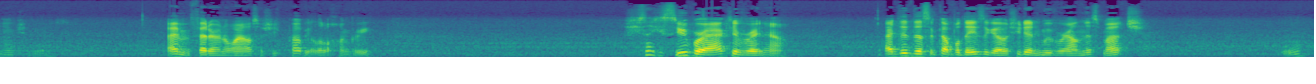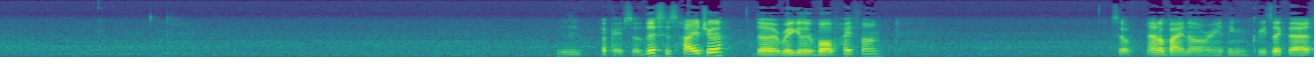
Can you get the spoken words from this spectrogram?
There she goes. I haven't fed her in a while, so she's probably a little hungry. She's like super active right now. I did this a couple days ago. She didn't move around this much. Ooh. Okay, so this is Hydra, the regular ball python. So, not albino or anything crazy like that.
